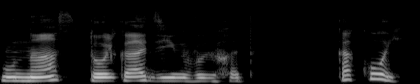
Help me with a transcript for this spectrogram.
«У нас только один выход». «Какой?»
